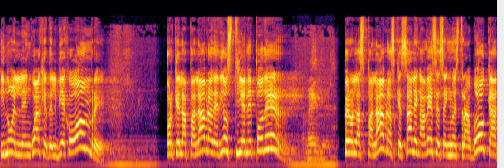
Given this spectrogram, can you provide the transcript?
y no el lenguaje del viejo hombre. Porque la palabra de Dios tiene poder. Pero las palabras que salen a veces en nuestra boca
